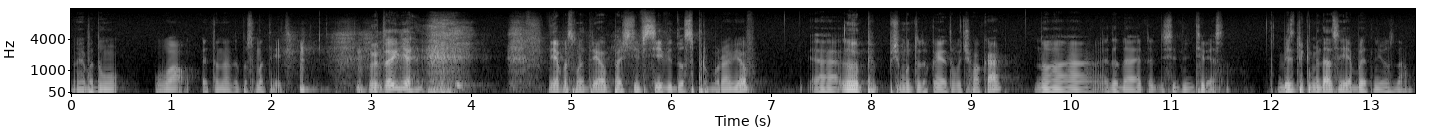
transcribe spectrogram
но я подумал, вау, это надо посмотреть. В итоге я посмотрел почти все видосы про муравьев. Э, Ну, почему-то только этого чувака, но это да, это действительно интересно. Без рекомендаций я бы это не узнал.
